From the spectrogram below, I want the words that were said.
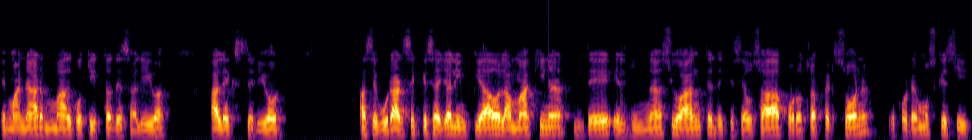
emanar más gotitas de saliva al exterior. Asegurarse que se haya limpiado la máquina del gimnasio antes de que sea usada por otra persona. Recordemos que si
